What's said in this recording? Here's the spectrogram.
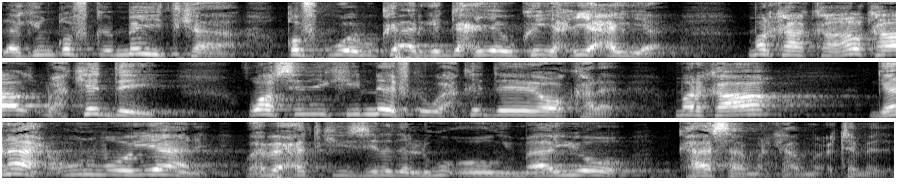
laakiin qofka meydkaa qofku waa ka argagaxaya ka yaxyaxaya markaa ka halkaa wax ka dayey waa sidii neefka wax ka dayay kale markaa ganaax uun mooyaane waxba xadkii zinada lagu oogi maayo oo kaasaa markaa muctamada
